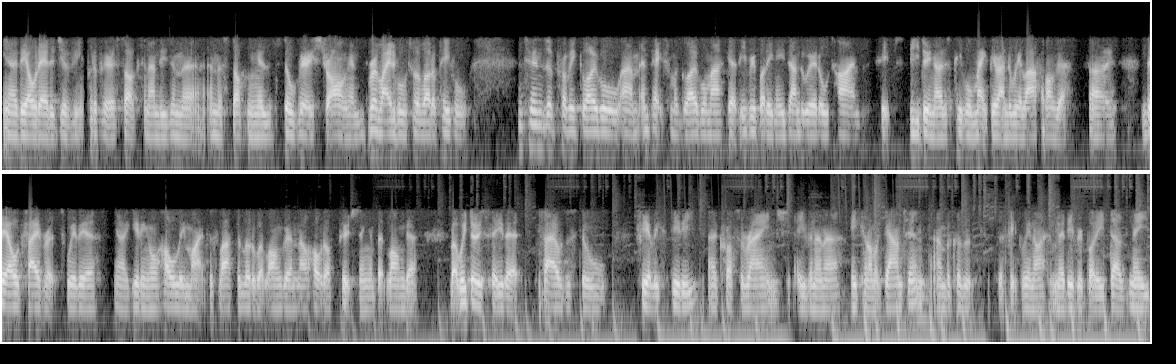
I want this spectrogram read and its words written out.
you know, the old adage of you put a pair of socks and undies in the in the stocking is still very strong and relatable to a lot of people. In terms of probably global um, impact from a global market, everybody needs underwear at all times, except you do notice people make their underwear last longer. So the old favourites where they're you know getting all holy might just last a little bit longer and they'll hold off purchasing a bit longer. But we do see that sales are still fairly steady across the range, even in an economic downturn, um, because it's effectively an item that everybody does need.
